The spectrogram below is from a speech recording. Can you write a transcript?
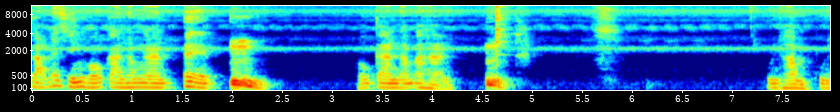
จากและสิ่งของการทำงาน เออของการทำอาหาร คุณทำคุณ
